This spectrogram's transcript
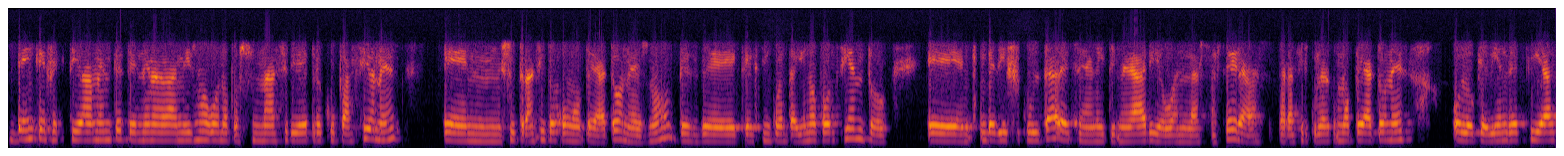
ven que efectivamente tienen ahora mismo bueno pues una serie de preocupaciones en su tránsito como peatones, ¿no? Desde que el 51% eh, de dificultades en el itinerario o en las aceras para circular como peatones, o lo que bien decías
